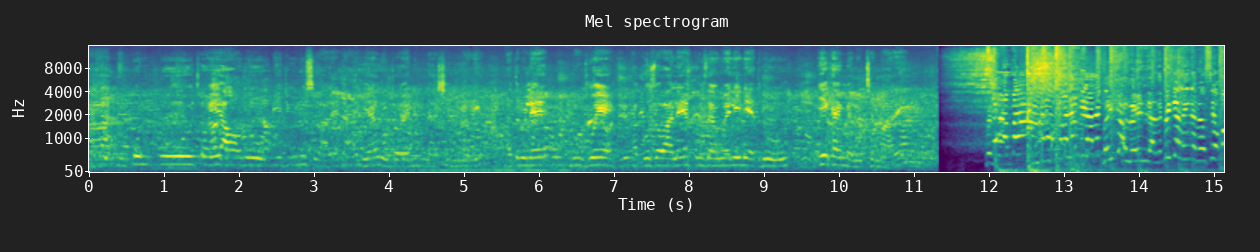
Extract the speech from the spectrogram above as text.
အာကိုကိုကျော်ရအောင်လို့ပြည်သူလို့ဆိုတာလေဒါအရန်ကိုတော်ရဲ့လူနာရှင်ကြီးလေအဲသူတို့လည်းလူဘွဲကိုစောကလည်းပုံစံဝဲလေးနဲ့သူတို့ကိုပြေးခိုင်းမယ်လို့ထင်ပါတယ်မိတ်ကလိမ့်နေတာလေမိတ်ကလေးနဲ့ပြောဆီယာမ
